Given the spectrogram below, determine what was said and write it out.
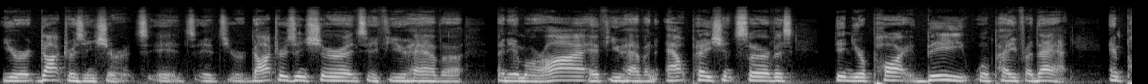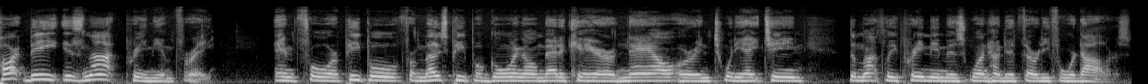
your doctor's insurance. It's it's your doctor's insurance. If you have a, an MRI, if you have an outpatient service, then your Part B will pay for that. And Part B is not premium free. And for people, for most people going on Medicare now or in 2018, the monthly premium is $134.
